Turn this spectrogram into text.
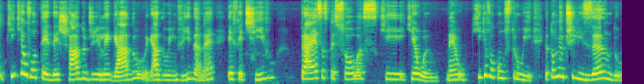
O que, que eu vou ter deixado de legado, legado em vida, né? Efetivo para essas pessoas que, que eu amo, né? O que, que eu vou construir? Eu estou me utilizando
